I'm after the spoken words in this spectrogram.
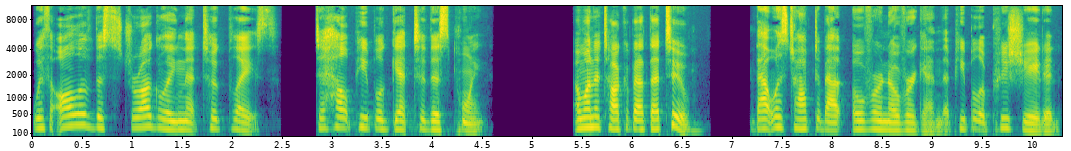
with all of the struggling that took place to help people get to this point. I want to talk about that too. That was talked about over and over again, that people appreciated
